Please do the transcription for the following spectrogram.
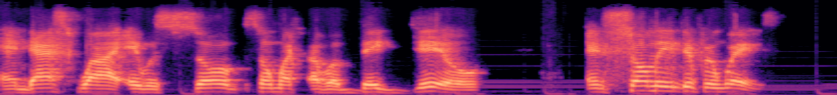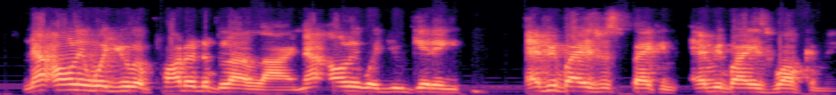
and that's why it was so so much of a big deal in so many different ways. Not only were you a part of the bloodline, not only were you getting everybody's respect and everybody's welcoming,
